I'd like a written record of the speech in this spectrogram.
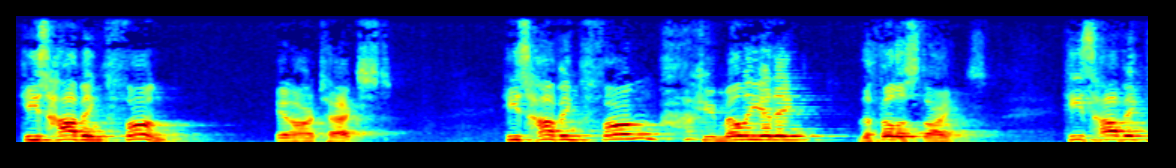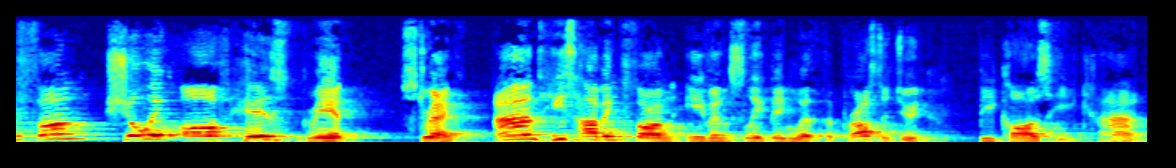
He's having fun in our text He's having fun humiliating the Philistines. He's having fun showing off his great strength. And he's having fun even sleeping with the prostitute because he can.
